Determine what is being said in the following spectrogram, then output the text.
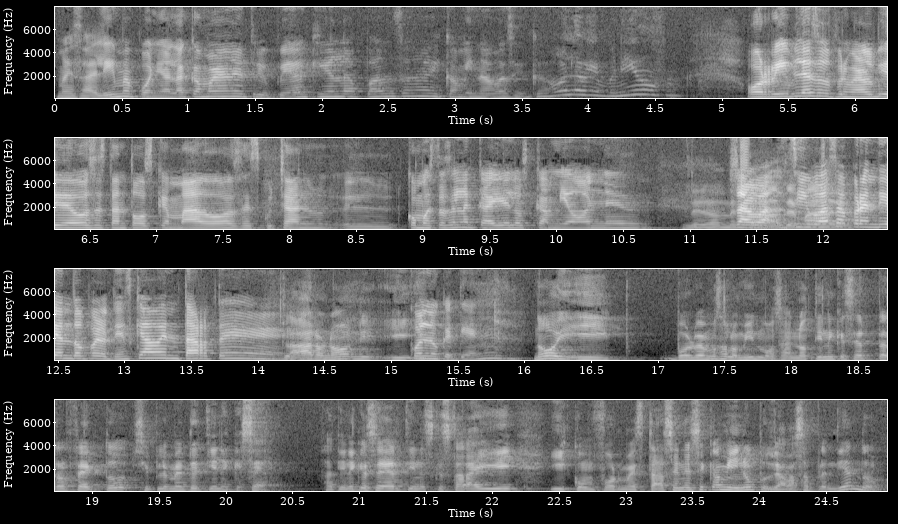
Me salí, me ponía la cámara en el tripié aquí en la panza y caminaba así que, hola, bienvenidos. Horribles, los primeros videos están todos quemados, escuchan el- como estás en la calle, los camiones. Das O sea, va- de sí madre. vas aprendiendo, pero tienes que aventarte Claro, ¿no? Y- con lo que tienes. No, y, y volvemos a lo mismo, o sea, no tiene que ser perfecto, simplemente tiene que ser. O sea, tiene que ser, tienes que estar ahí y conforme estás en ese camino, pues ya vas aprendiendo.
